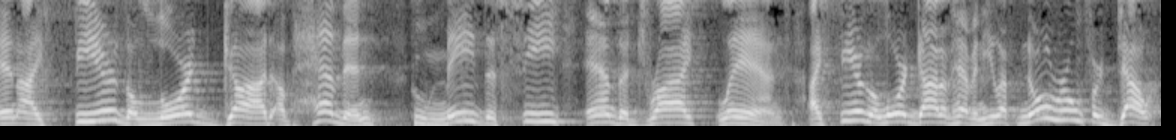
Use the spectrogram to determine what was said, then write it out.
and I fear the Lord God of heaven who made the sea and the dry land. I fear the Lord God of heaven. He left no room for doubt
